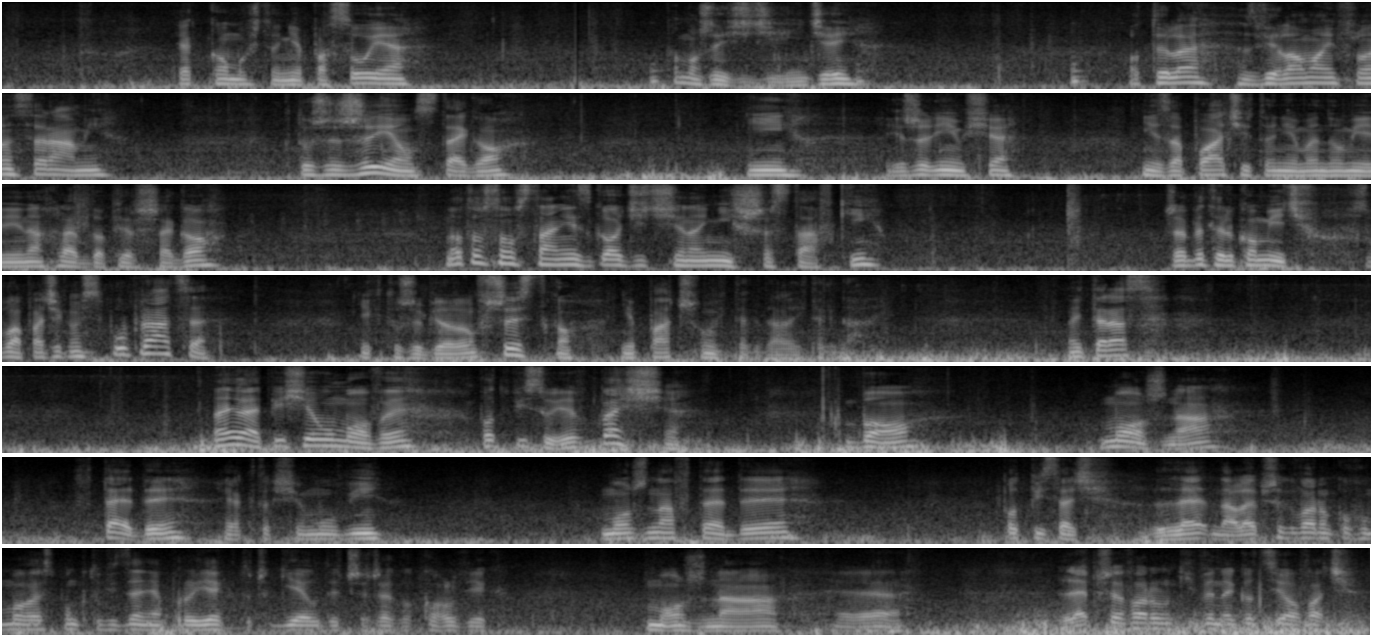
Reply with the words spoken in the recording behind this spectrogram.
jak komuś to nie pasuje, to może iść gdzie indziej. O tyle z wieloma influencerami, którzy żyją z tego i jeżeli im się nie zapłaci, to nie będą mieli na chleb do pierwszego, no to są w stanie zgodzić się na niższe stawki, żeby tylko mieć, złapać jakąś współpracę. Niektórzy biorą wszystko, nie patrzą i tak dalej, i tak dalej. No i teraz najlepiej się umowy podpisuje w Bessie, bo można wtedy, jak to się mówi, można wtedy podpisać le na lepszych warunkach umowę z punktu widzenia projektu, czy giełdy, czy czegokolwiek. Można e, lepsze warunki wynegocjować.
